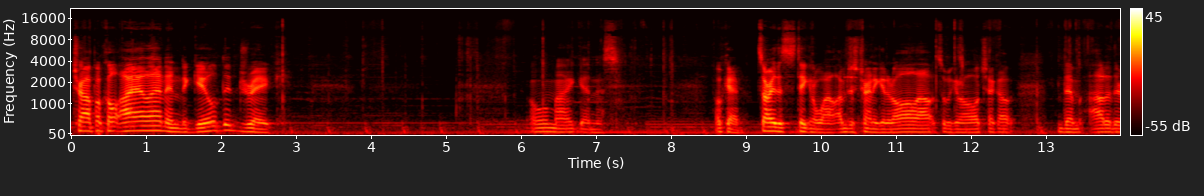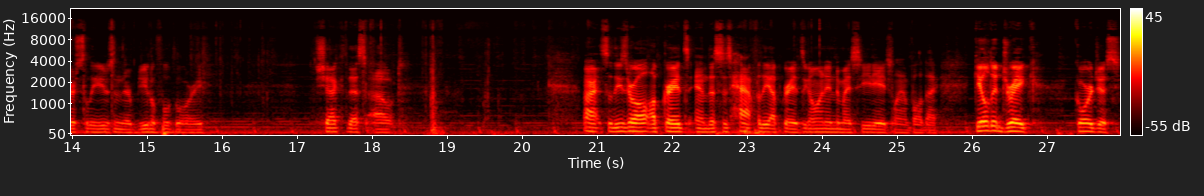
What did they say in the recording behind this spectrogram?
tropical island, and the gilded drake. Oh my goodness. Okay, sorry this is taking a while. I'm just trying to get it all out so we can all check out them out of their sleeves in their beautiful glory. Check this out. All right, so these are all upgrades, and this is half of the upgrades going into my CEDH Landfall die. Gilded Drake, gorgeous.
